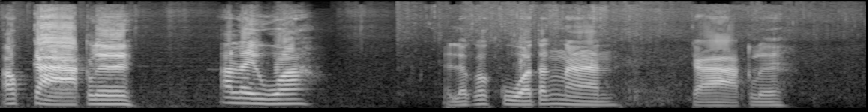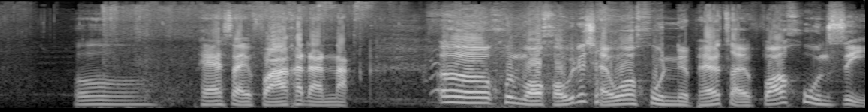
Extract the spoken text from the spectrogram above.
เอากากเลย อะไรวะ แล้วก็กลัวตั้งนาน กากเลย โอ้ แพ้สายฟ้าขนาดหนัก เออ คุณหมอขอวินิจฉัยว่าคุณเนี่ยแพ้สายฟ้าคูณสี่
